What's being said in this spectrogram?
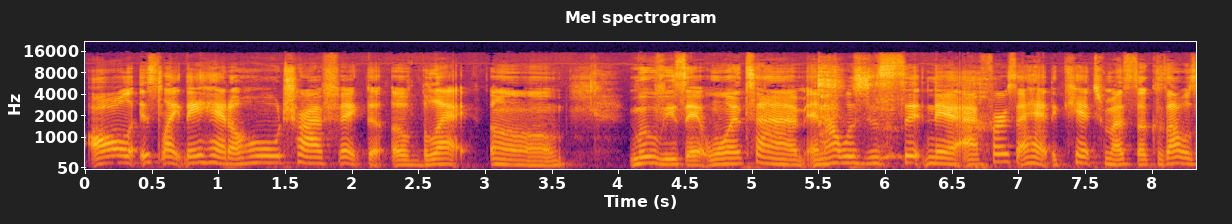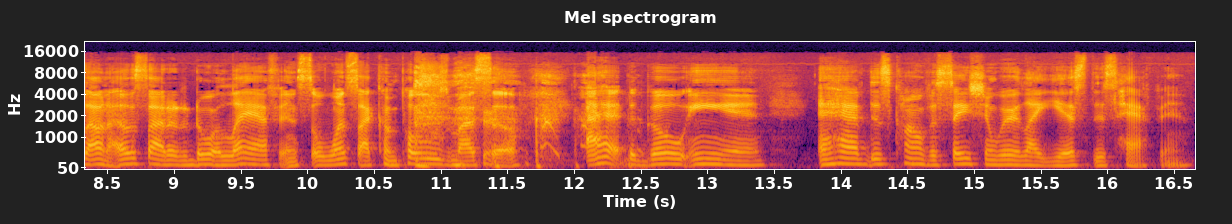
all it's like they had a whole trifecta of black um movies at one time and I was just sitting there. At first I had to catch myself because I was on the other side of the door laughing. So once I composed myself I had to go in and have this conversation where like yes this happened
